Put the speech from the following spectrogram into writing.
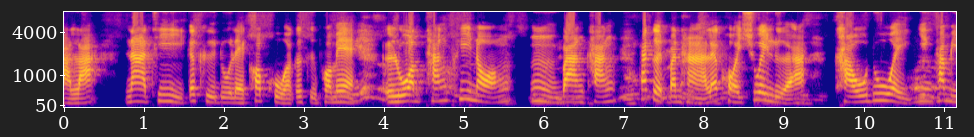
าระหน้าที่ก็คือดูแลครอบครัวก็คือพ่อแม่ รวมทั้งพี่น้อง อืม บางครั้ง ถ้าเกิดปัญหาและคอยช่วยเหลือ เขาด้วย ยิ่งถ้ามี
